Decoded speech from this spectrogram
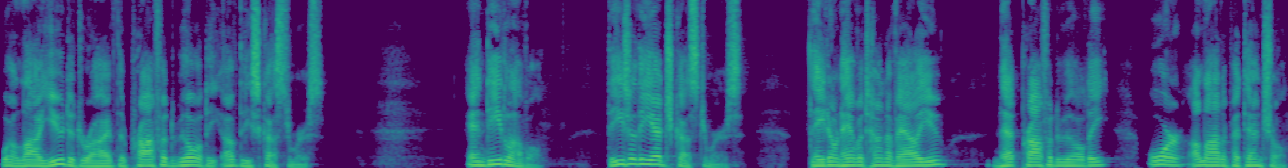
will allow you to drive the profitability of these customers. And D level. These are the edge customers. They don't have a ton of value, net profitability, or a lot of potential.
